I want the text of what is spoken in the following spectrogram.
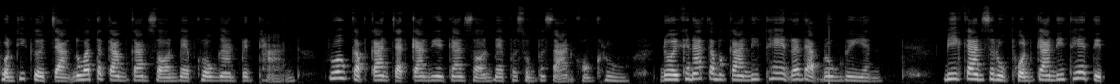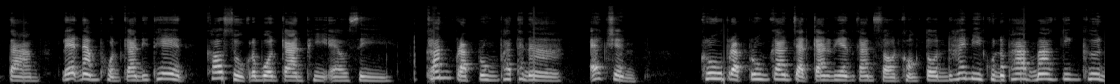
ผลที่เกิดจากนวัตกรรมการสอนแบบโครงงานเป็นฐาน ร่วมกับการจัดการเรียนการสอนแบบผสมผสานของครู โดยคณะกรรมการนิเทศระดับโรงเรียน มีการสรุปผลการนิเทศติดตาม และนำผลการนิเทศเข้าสู่กระบวนการ PLC ขั้นปรับปรุงพัฒนา Action ครูปรับปรุงการจัดการเรียนการสอนของตนให้มีคุณภาพมากยิ่งขึ้น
